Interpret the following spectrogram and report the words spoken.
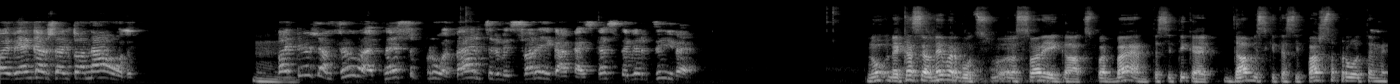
Vai vienkārši ar to naudu. Mm. Vai tiešām cilvēki nesaprot, bērns ir vissvarīgākais, kas tev ir dzīvē? Nu, nekas jau nevar būt svarīgāks par bērnu. Tas ir tikai dabiski, tas ir pašsaprotami.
